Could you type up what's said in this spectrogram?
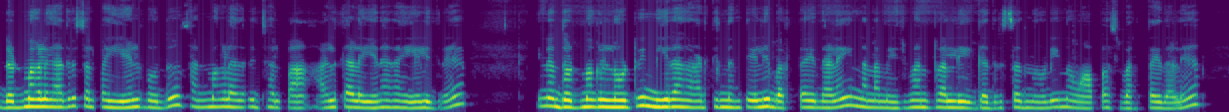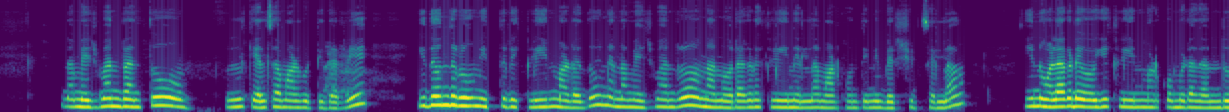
ದೊಡ್ಡ ಮಗಳಿಗಾದರೆ ಸ್ವಲ್ಪ ಹೇಳ್ಬೋದು ಸಣ್ಣ ಮಗಳಾದರೆ ಸ್ವಲ್ಪ ಅಳ್ತಾಳೆ ಏನಾರ ಹೇಳಿದ್ರೆ. ಇನ್ನು ದೊಡ್ಡ ಮಗಳು ನೋಡಿರಿ, ನೀರಾಗ ಆಡ್ತೀನಿ ಅಂತೇಳಿ ಬರ್ತಾ ಇದ್ದಾಳೆ. ಇನ್ನು ನಮ್ಮ ಯಜಮಾನ್ರಲ್ಲಿ ಗದ್ರಿಸೋದು ನೋಡಿ ನಾವು ವಾಪಸ್ ಬರ್ತಾ ಇದ್ದಾಳೆ. ನಮ್ಮ ಯಜಮಾನ್ರಂತೂ ಫುಲ್ ಕೆಲಸ ಮಾಡಿಬಿಟ್ಟಿದ್ದಾರೆ ರೀ. ಇದೊಂದು ರೂಮ್ ಇತ್ತು ರೀ, ಕ್ಲೀನ್ ಮಾಡೋದು. ಇನ್ನು ನಮ್ಮ ಯಜಮಾನ್ರು, ನಾನು ಹೊರಗಡೆ ಕ್ಲೀನ್ ಎಲ್ಲ ಮಾಡ್ಕೊತೀನಿ, ಬೆಡ್ಶೀಟ್ಸ್ ಎಲ್ಲ. ಇನ್ನು ಒಳಗಡೆ ಹೋಗಿ ಕ್ಲೀನ್ ಮಾಡ್ಕೊಂಬಿಡೋದು ಅಂದು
